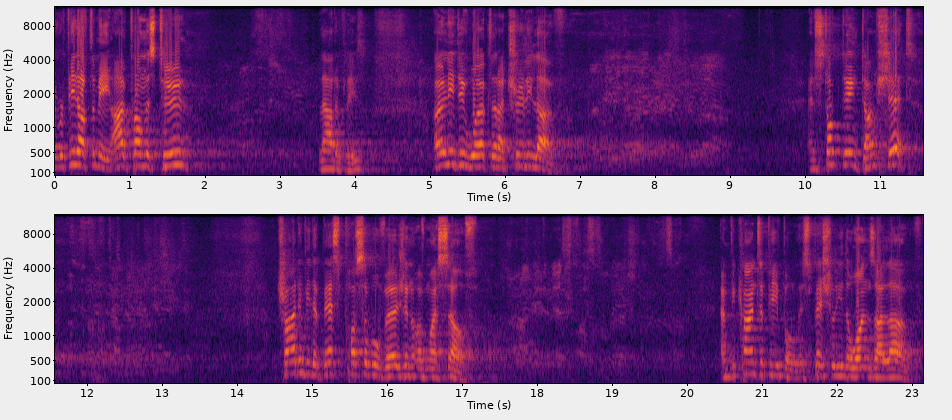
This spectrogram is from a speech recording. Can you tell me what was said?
repeat after me. I promise to, louder please, only do work that I truly love. and stop doing dumb shit. Try to be the best possible version of myself. And be kind to people, especially the ones I love.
